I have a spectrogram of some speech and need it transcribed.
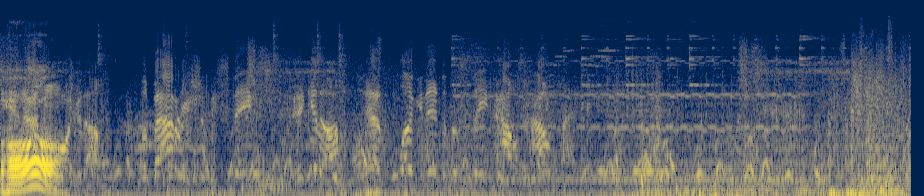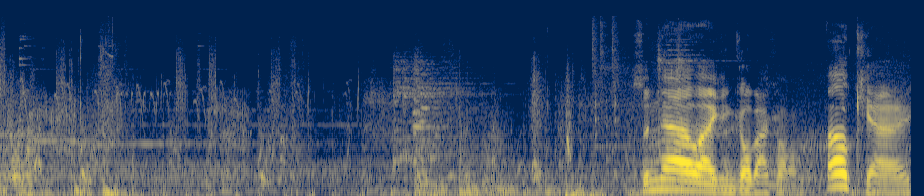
Oh. Battery should be stable. Pick it up and plug it into the safe house outlet. So now I can go back home. Okay.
